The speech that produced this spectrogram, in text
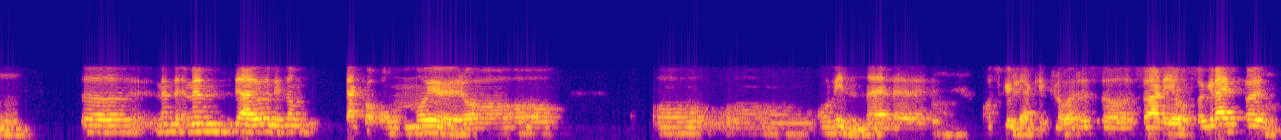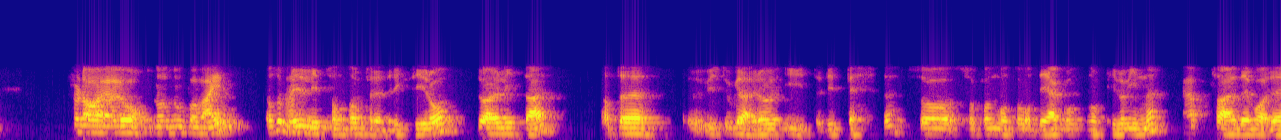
Mm. Så, men, men det er jo liksom Det er ikke om å gjøre å, å, vinne, eller og skulle jeg ikke klare så, så er det også greit. For, Mm. for da har jeg jo oppnådd noe på veien. Og så blir det litt sånn som Fredrik sier òg. Du er jo litt der. At uh, hvis du greier å yte ditt beste, så, så på en måte, og det er godt nok til å vinne, Ja. så er jo det bare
